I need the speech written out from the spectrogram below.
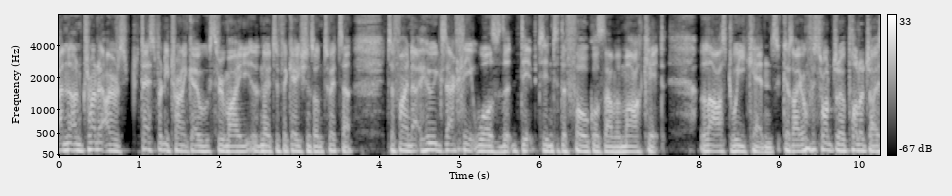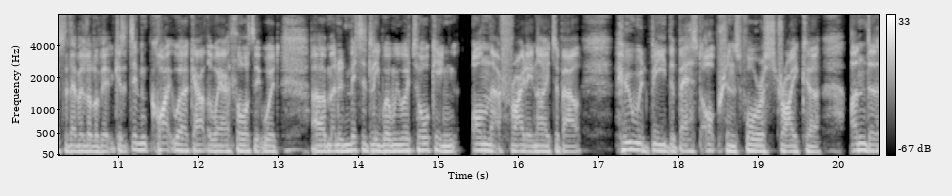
and I'm trying to. I was desperately trying to go through my notifications on Twitter to find out who exactly it was that dipped into the Voglsammer market last weekend, because I almost want to apologise to them a little bit because it didn't quite work out the way I thought it would. Um, and admittedly, when we were talking on that Friday night about who would be the best options for a striker under,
